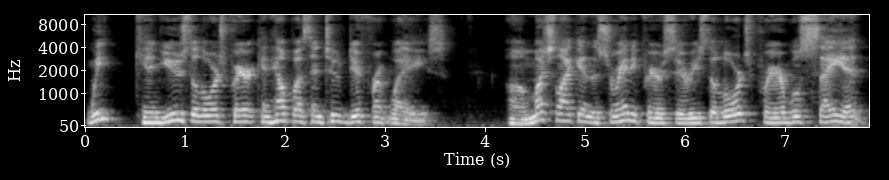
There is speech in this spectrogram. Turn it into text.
We can use the Lord's Prayer, it can help us in two different ways. Um, much like in the Serenity Prayer series, the Lord's Prayer will say it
